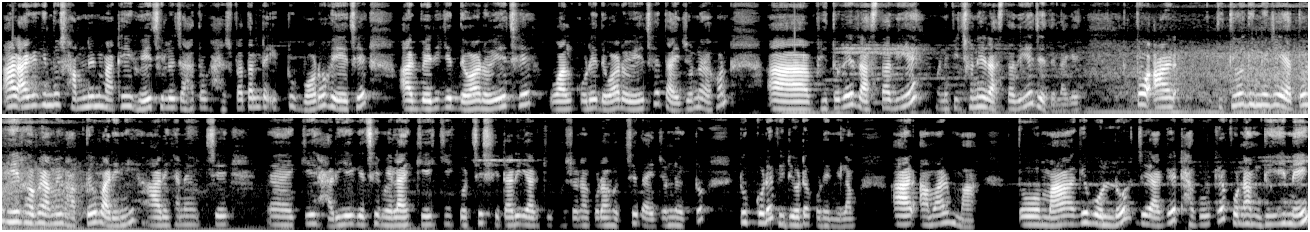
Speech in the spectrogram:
আর আগে কিন্তু সামনের মাঠেই হয়েছিল যাহাতো হাসপাতালটা একটু বড় হয়েছে। আর ব্যারিকেড দেওয়া রয়েছে, ওয়াল করে দেওয়া রয়েছে, তাই জন্য এখন ভিতরের রাস্তা দিয়ে মানে পিছনের রাস্তা দিয়ে যেতে লাগে। তো আর তৃতীয় দিনে যে এত ভিড় হবে আমি ভাবতেও পারিনি। আর এখানে হচ্ছে কে হারিয়ে গেছে মেলায়, কে কী করছে সেটারই আর কি ঘোষণা করা হচ্ছে, তাই জন্য একটু টুক করে ভিডিওটা করে নিলাম। আর আমার মা, তো মা আগে বলল যে, আগে ঠাকুরকে প্রণাম দিয়ে নেই।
